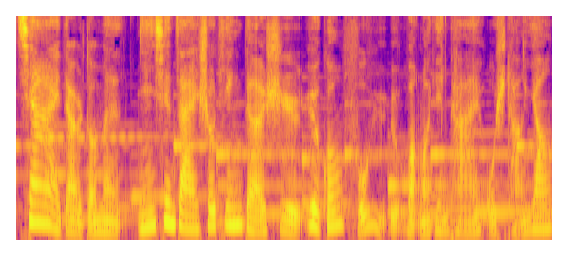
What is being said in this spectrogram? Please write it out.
亲爱的耳朵们，您现在收听的是月光浮语网络电台，我是唐央。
